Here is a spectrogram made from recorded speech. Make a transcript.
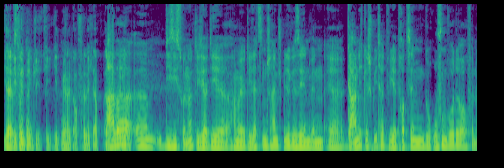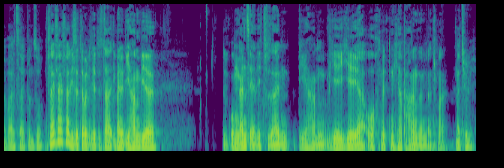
Ja, die, Leistung find, bringt. die, die geht mir halt auch völlig ab. Also Aber ähm, die siehst du, ne? Die, die haben wir die letzten Heimspiele gesehen, wenn er gar nicht gespielt hat, wie er trotzdem gerufen wurde, auch von der Waldzeit und so. Klar, klar, klar, die Sentimentalität ist da. Ich meine, die haben wir, um ganz ehrlich zu sein, die haben wir hier ja auch mit Micha Parensen manchmal. Natürlich.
